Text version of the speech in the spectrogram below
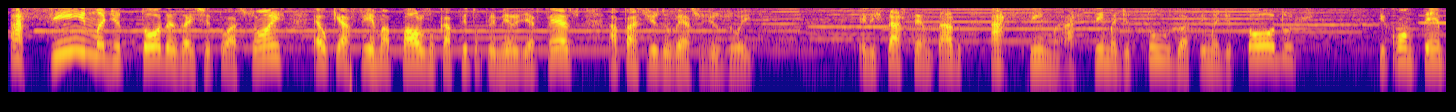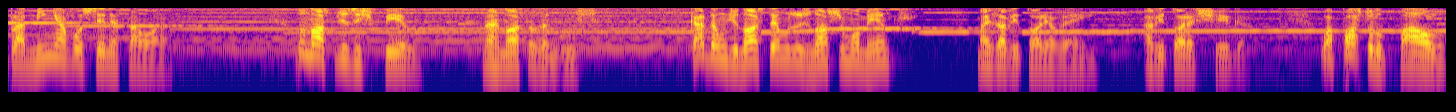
acima de todas as situações, é o que afirma Paulo no capítulo 1 de Efésios, a partir do verso 18. Ele está sentado acima, acima de tudo, acima de todos, e contempla a mim e a você nessa hora. No nosso desespero, nas nossas angústias. Cada um de nós temos os nossos momentos, mas a vitória vem, a vitória chega. O apóstolo Paulo,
